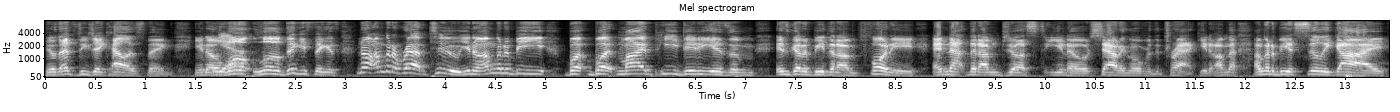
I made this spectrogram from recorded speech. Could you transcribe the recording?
You know that's DJ Khaled's thing. You know Yeah. Lil, Lil Dicky's thing is no, I'm gonna rap too. You know I'm gonna be but but my P Diddyism is gonna be that I'm funny and not that I'm just you know shouting over the track. You know I'm not, I'm gonna be a silly guy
